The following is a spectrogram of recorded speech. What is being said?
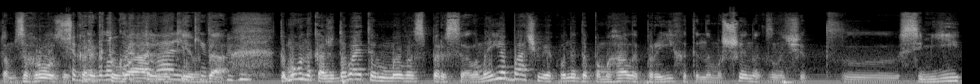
там загрози Щоб коректувальників. коректувальників. Да. Тому вони кажуть, давайте ми вас переселимо. І я бачив, як вони допомагали переїхати на машинах, значить, е, сім'ї,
